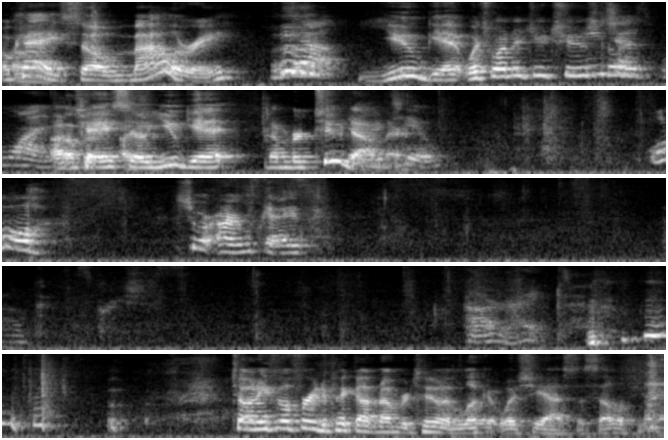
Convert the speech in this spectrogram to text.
Okay, uh, so Mallory, Yeah. you get which one did you choose? He Tony? chose one. I Okay, took- so took- you get number two down Number there. two. Oh, short arms, guys. Oh, goodness gracious. All right. Tony, feel free to pick up number two and look at what she has to sell if you like.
